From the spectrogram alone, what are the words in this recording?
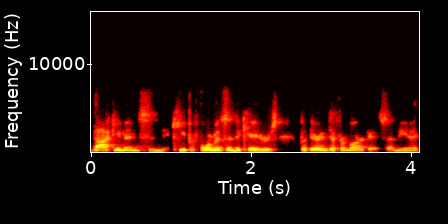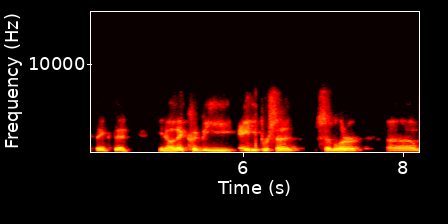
documents and key performance indicators, but they're in different markets. I mean, I think that you know, they could be 80% similar, uh,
